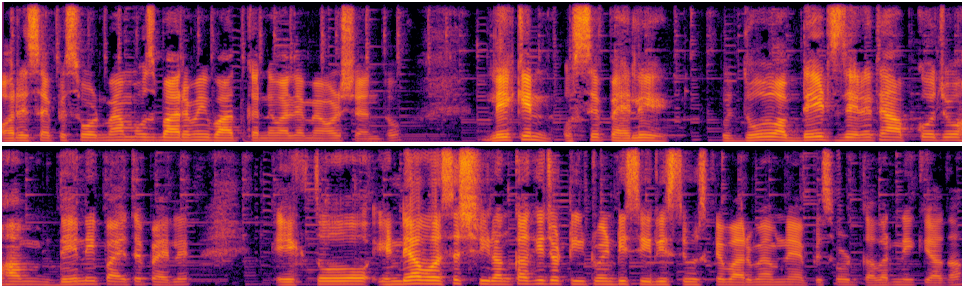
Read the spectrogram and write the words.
और इस एपिसोड में हम उस बारे में ही बात करने वाले हैं, मैं और शैन तो। लेकिन उससे पहले कुछ दो अपडेट्स देने थे आपको जो हम दे नहीं पाए थे पहले। एक तो इंडिया वर्सेस श्रीलंका की जो टी ट्वेंटी सीरीज़ थी, उसके बारे में हमने एपिसोड कवर नहीं किया था।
